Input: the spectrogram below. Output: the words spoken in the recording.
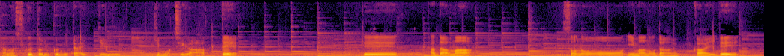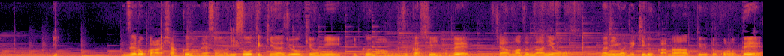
楽しく取り組みたいっていう気持ちがあってでただまあその今の段階で0から100のねその理想的な状況に行くのは難しいのでじゃあまず何を何ができるかなっていうところで、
